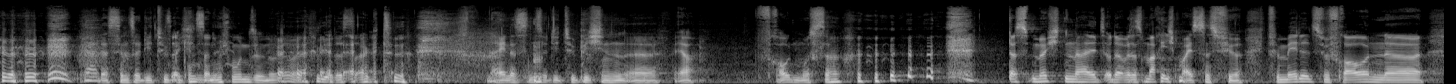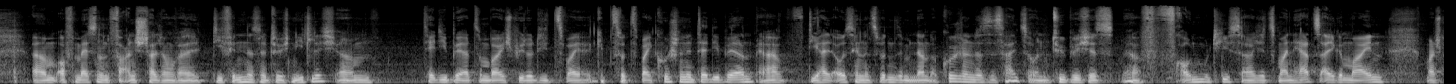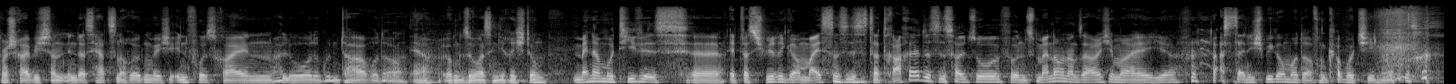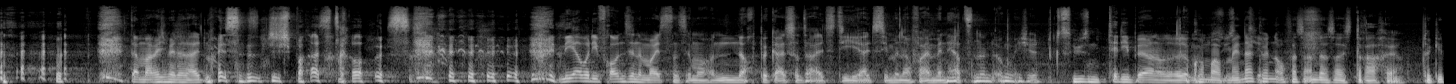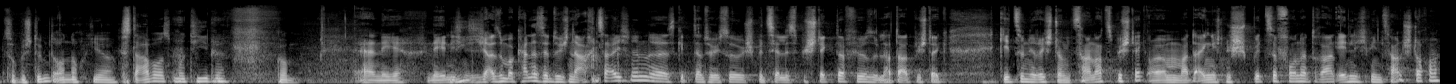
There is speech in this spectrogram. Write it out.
ja, das sind so die typischen. Das erkennst du an dem Schmunzeln, oder? Wie er das sagt. Nein, das sind so die typischen äh, ja, Frauenmuster. Das möchten halt, oder das mache ich meistens für, für Mädels, für Frauen äh, ähm, auf Messen und Veranstaltungen, weil die finden das natürlich niedlich. Ähm, Teddybär zum Beispiel, oder die zwei, gibt so zwei kuschelnde Teddybären, ja, die halt aussehen, als würden sie miteinander kuscheln. Das ist halt so ein typisches ja, Frauenmotiv, sage ich jetzt, mein Herz allgemein. Manchmal schreibe ich dann in das Herz noch irgendwelche Infos rein, Hallo oder Guten Tag oder ja, irgend sowas in die Richtung. Männermotive ist äh, etwas schwieriger. Meistens ist es der Drache, das ist halt so für uns Männer und dann sage ich immer, hey, hier, hast deine Schwiegermutter auf dem Cappuccino. da mache ich mir dann halt meistens Spaß draus. nee, aber die Frauen sind dann meistens immer noch begeisterter als die, als die Männer, vor allem wenn Herzen dann irgendwelche süßen Teddybären oder ja, Komm mal, Männer Tier. können auch was anderes als Drache. Da gibt es so bestimmt auch noch hier Star Wars Motive. Komm. Äh, nee, nee, nicht, nicht. Also man kann das natürlich nachzeichnen. Es gibt natürlich so spezielles Besteck dafür, so Latteartbesteck. Geht so in die Richtung Zahnarztbesteck. Ähm, hat eigentlich eine Spitze vorne dran, ähnlich wie ein Zahnstocher.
